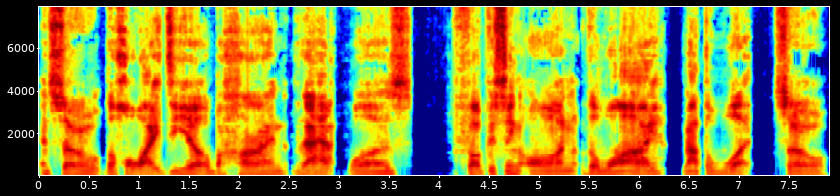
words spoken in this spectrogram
And so the whole idea behind that was focusing on the why, not the what. So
